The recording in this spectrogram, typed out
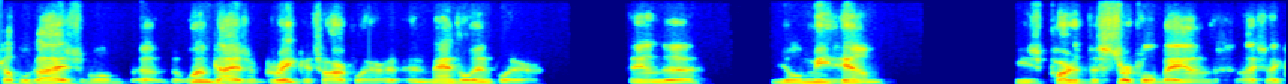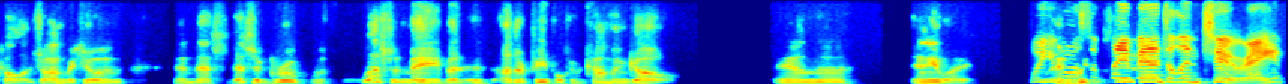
couple guys. Well, uh, the one guy is a great guitar player and mandolin player, and uh, you'll meet him. He's part of the Circle Band, I, I call it, John McEuen, and that's that's a group with less than me, but it, other people can come and go. And uh, anyway, Well, you And we- also play mandolin too, right?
